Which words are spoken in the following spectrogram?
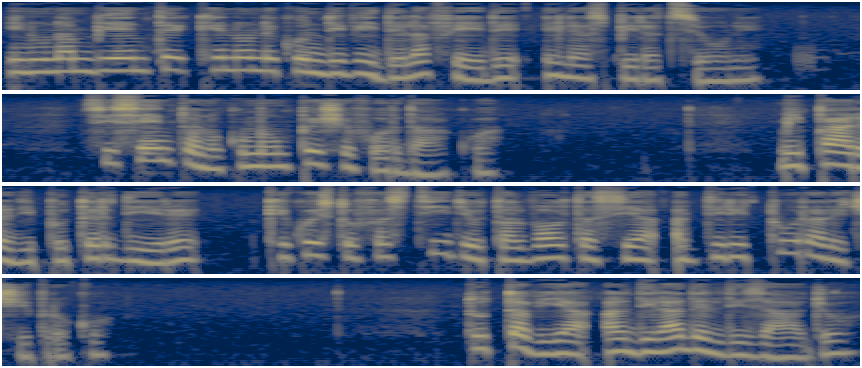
in un ambiente che non ne condivide la fede e le aspirazioni. Si sentono come un pesce fuor d'acqua mi pare di poter dire che questo fastidio talvolta sia addirittura reciproco. Tuttavia, al di là del disagio,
